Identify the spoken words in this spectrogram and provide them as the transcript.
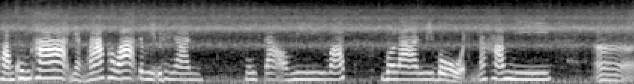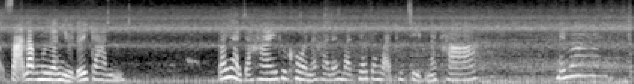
ความคุ้มค่าอย่างมากเพราะว่าจะมีอุทยานเมืองเก่ามีวัดโบราณมีโบสถ์นะคะ มีเอ่อศาลหลักเมืองอยู่ด้วยกัน ก็อยากจะให้ทุกคนนะคะ ได้มาเที่ยวจังหวัดพิจิตรนะคะบ๊ายบาย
